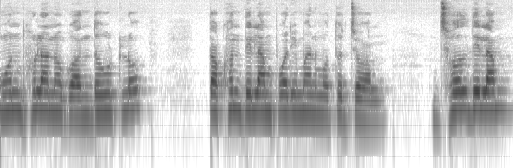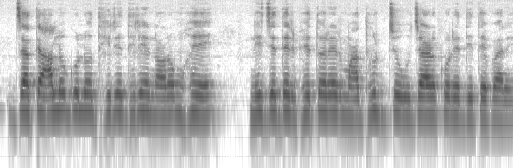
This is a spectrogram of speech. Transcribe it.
মন ভুলানো গন্ধ উঠল, তখন দিলাম পরিমাণ মতো জল। ঝোল দিলাম যাতে আলুগুলো ধীরে ধীরে নরম হয়ে নিজেদের ভেতরের মাধুর্য উজাড় করে দিতে পারে।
